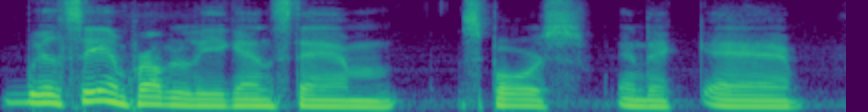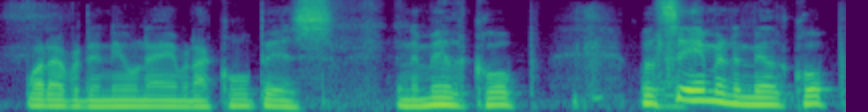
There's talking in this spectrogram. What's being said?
we'll see him probably against um, Spurs in the uh, whatever the new name of that cup is in the Milk Cup. We'll see him in the Milk Cup.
